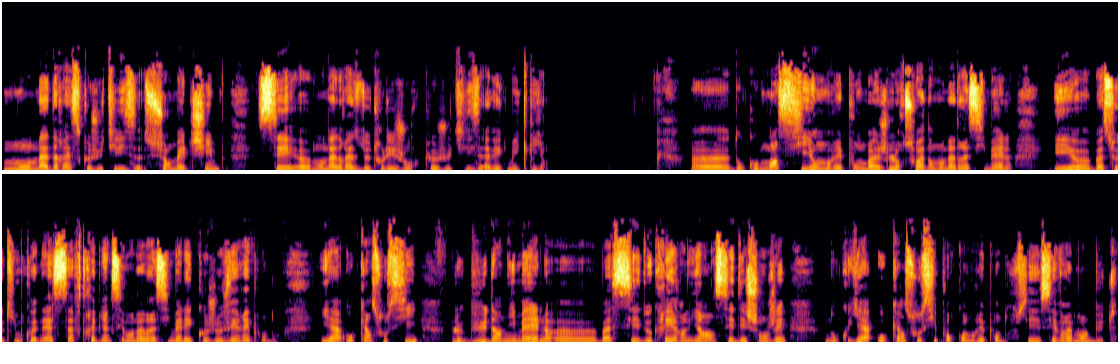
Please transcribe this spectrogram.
mon adresse que j'utilise sur Mailchimp, c'est mon adresse de tous les jours que j'utilise avec mes clients. Euh, donc au moins si on me répond, bah, je le reçois dans mon adresse email et euh, bah, ceux qui me connaissent savent très bien que c'est mon adresse email et que je vais répondre. Il n'y a aucun souci. Le but d'un email, euh, bah, c'est de créer un lien, c'est d'échanger. Donc il n'y a aucun souci pour qu'on me réponde. C'est vraiment le but.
